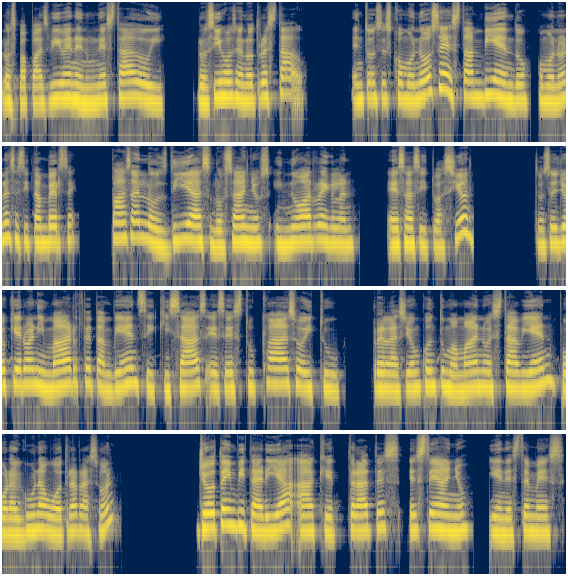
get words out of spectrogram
los papás viven en un estado y los hijos en otro estado. Entonces, como no se están viendo, como no necesitan verse, pasan los días, los años y no arreglan esa situación. Entonces yo quiero animarte también si quizás ese es tu caso y tu relación con tu mamá no está bien por alguna u otra razón, yo te invitaría a que trates este año y en este mes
